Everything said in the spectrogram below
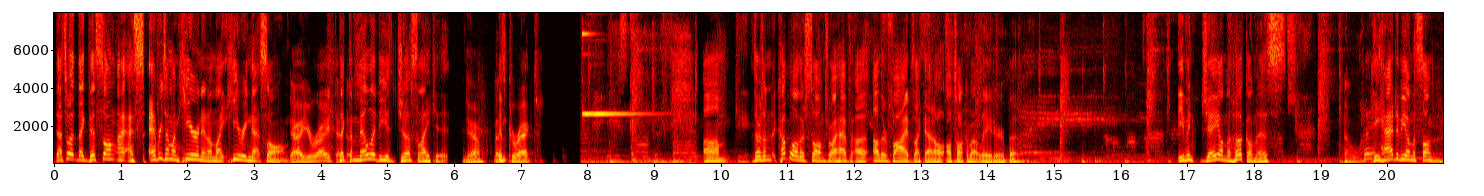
That's what like this song. I, every time I'm hearing it, I'm like hearing that song. Yeah, you're right. That Like the melody is just like it. Yeah, that's Im- correct. Um, there's a, couple other songs where I have uh, other vibes like that. I'll, I'll talk about later, but even Jay on the hook on this, he had to be on the song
